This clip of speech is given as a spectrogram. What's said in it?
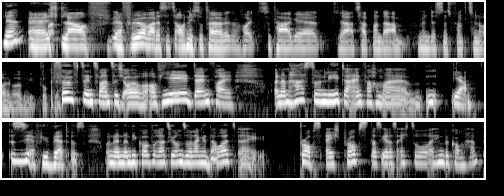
Ne? Äh, ich glaube, früher war das jetzt auch nicht so teuer. Heutzutage ja, zahlt man da mindestens 15 Euro irgendwie pro Klick. 15, 20 Euro, auf jeden Fall. Und dann hast du ein Lied, der einfach mal, ja, sehr viel wert ist. Und wenn dann die Kooperation so lange dauert, äh, Props, echt Props, dass ihr das echt so hinbekommen habt.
